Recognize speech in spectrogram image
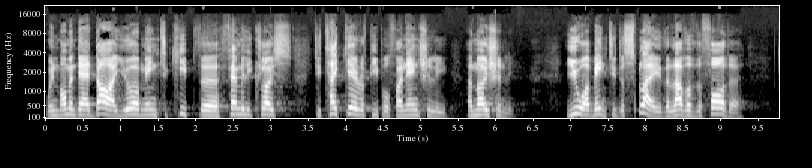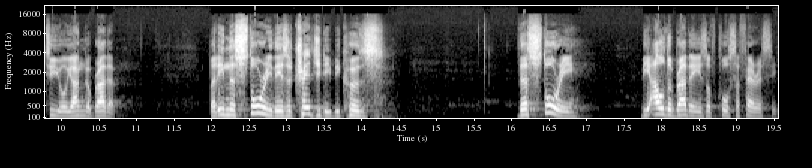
When mom and dad die, you are meant to keep the family close, to take care of people financially, emotionally. You are meant to display the love of the father to your younger brother. But in the story, there's a tragedy because the story, the elder brother is, of course, a Pharisee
